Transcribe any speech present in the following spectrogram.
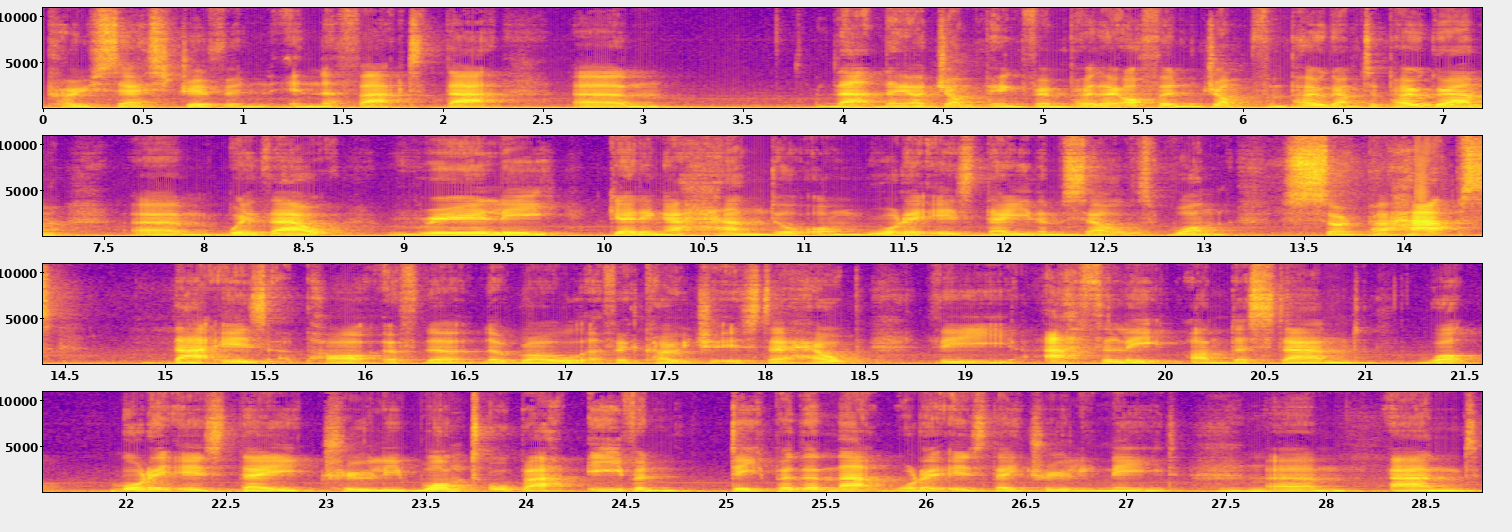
process driven in the fact that um, that they are jumping from they often jump from program to program um, without really getting a handle on what it is they themselves want. So perhaps that is a part of the, the role of a coach is to help the athlete understand what what it is they truly want or even deeper than that what it is they truly need um, and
